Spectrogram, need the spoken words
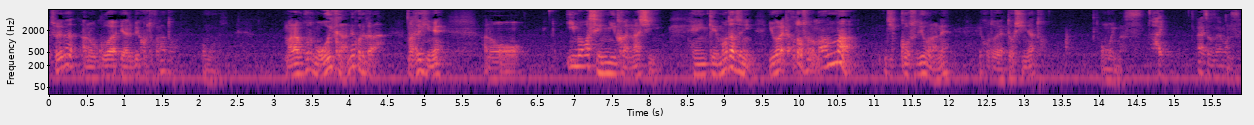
それがあの僕はやるべきことかなと思う学ぶことも多いからねこれから、まあ、ぜひねあの今は先入観なしに偏見持たずに言われたことをそのまんま実行するようなねことをやってほしいなと思います。はい。ありがとうございます。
